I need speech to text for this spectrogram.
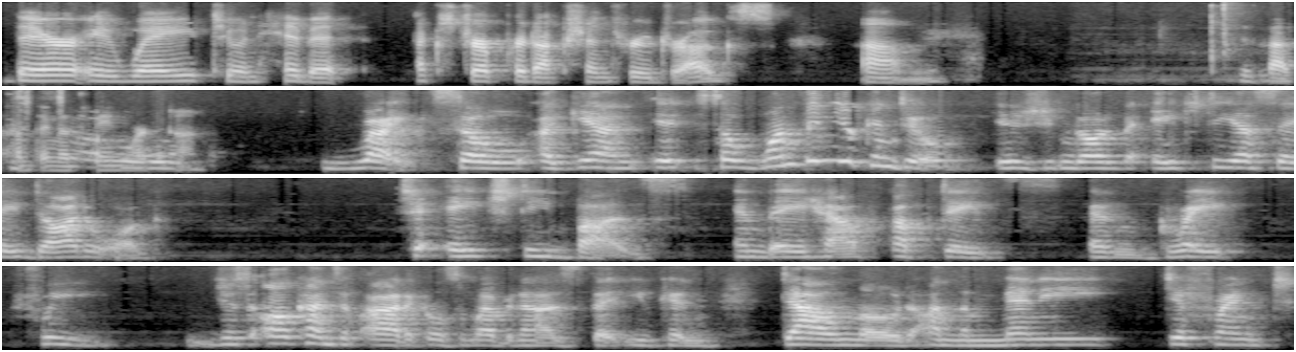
there a way to inhibit extra production through drugs? Um, is that something that's being worked on? Right. So again, it, so one thing you can do is you can go to the hdsa.org to HD Buzz, and they have updates and great free just all kinds of articles and webinars that you can download on the many different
